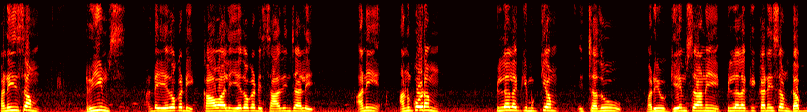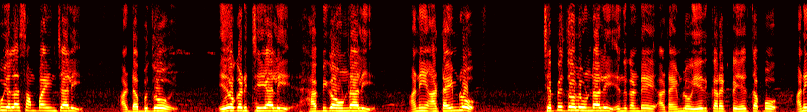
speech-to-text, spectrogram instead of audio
కనీసం డ్రీమ్స్ అంటే ఏదో ఒకటి కావాలి ఏదో ఒకటి సాధించాలి అని అనుకోవడం పిల్లలకి ముఖ్యం. ఈ చదువు మరియు గేమ్స్ అని పిల్లలకి కనీసం డబ్బు ఎలా సంపాదించాలి ఆ డబ్బుతో ఏదో ఒకటి చేయాలి హ్యాపీగా ఉండాలి అని ఆ టైంలో చెప్పేతోళ్ళు ఉండాలి. ఎందుకంటే ఆ టైంలో ఏది కరెక్ట్ ఏది తప్పో అని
